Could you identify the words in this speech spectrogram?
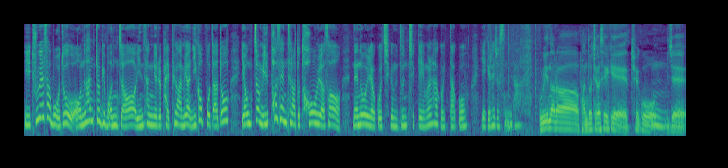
이 두 회사 모두 어느 한쪽이 먼저 인상률을 발표하면 이것보다도 0.1%라도 더 올려서 내놓으려고 지금 눈치 게임을 하고 있다고 얘기를 해줬습니다. 우리나라 반도체가 세계 최고 음. 이제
